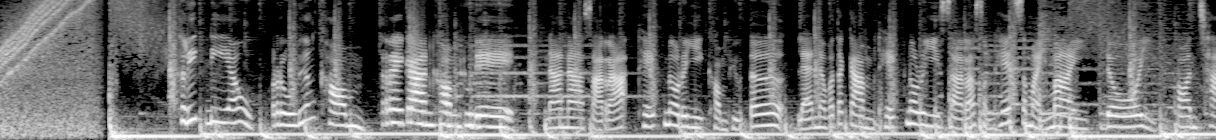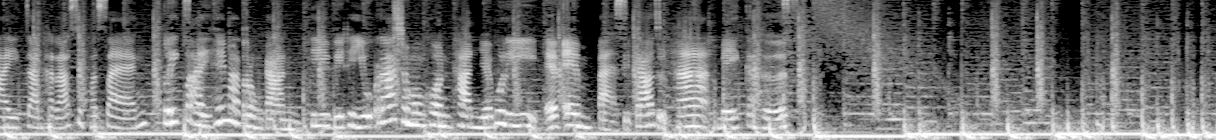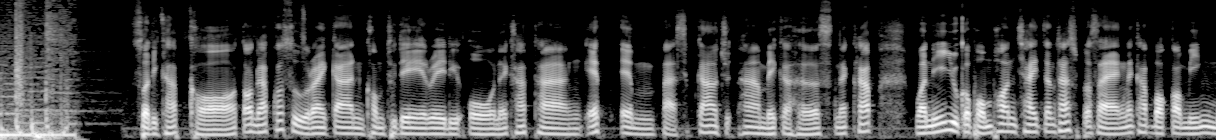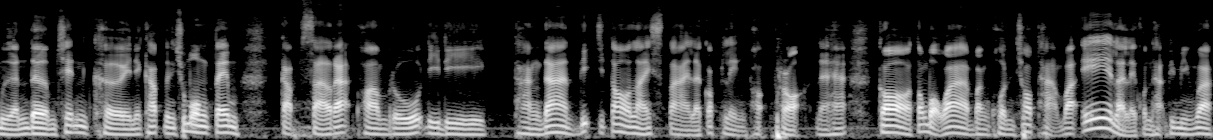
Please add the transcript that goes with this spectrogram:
คลิกเดียว รู้เรื่องคอม รายการคอมทูเดย์นานาสาระเทคโนโลยีคอมพิวเตอร์ และนวัตกรรมเทคโนโลยีสารสนเทศสมัยใหม่ โดยพรชัยจันทรสุภแสง คลิกไปให้มาตรงกัน ที่วิทยุราชมงคลธัญบุรี FM 89.5 MHz สวัสดีครับ ขอต้อนรับเข้าสู่รายการ Com Today Radio นะครับ ทาง FM 89.5 MHz นะครับ วันนี้อยู่กับผมพรชัยจันทรสุประแสงนะครับ บอกกอมิงเหมือนเดิมเช่นเคยนะครับหนึ่งชั่วโมงเต็มกับสาระความรู้ดีๆ ทางด้าน digital lifestyle แล้วก็เพลงเพราะๆนะฮะ ก็ต้องบอกว่าบางคนชอบถามว่า เอ๊หลาย ๆ คนถามพี่มิงว่า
